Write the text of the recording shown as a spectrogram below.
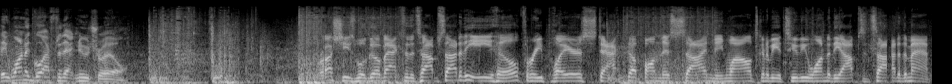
They want to go after that neutral hill. RushieZ will go back to the top side of the E-Hill. Three players stacked up on this side. Meanwhile, it's going to be a 2v1 to the opposite side of the map.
